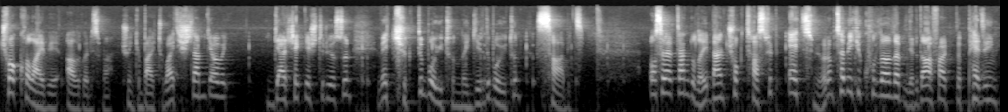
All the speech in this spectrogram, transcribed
çok kolay bir algoritma. Çünkü byte to byte işlem gerçekleştiriyorsun ve çıktı boyutunla girdi boyutun sabit. O sebepten dolayı ben çok tasvip etmiyorum. Tabii ki kullanılabilir. Daha farklı padding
